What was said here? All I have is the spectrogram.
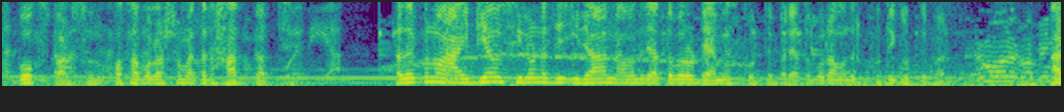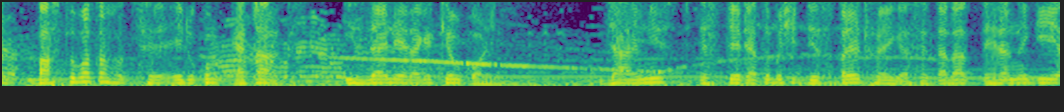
স্পোক্স পারসন কথা বলার সময় তার হাত কাঁপছে তাদের কোনো আইডিয়াও ছিল না যে ইরান আমাদের এত বড় ড্যামেজ করতে পারে এত বড় আমাদের ক্ষতি করতে পারবে আর বাস্তবতা হচ্ছে এরকম অ্যাটাক ইসরায়েল এর আগে কেউ করেনি জায়নিস্ট স্টেট এত বেশি ডেসপারেট হয়ে গেছে, তারা তেহরানে গিয়ে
